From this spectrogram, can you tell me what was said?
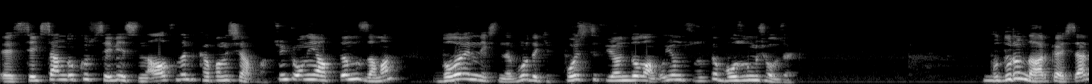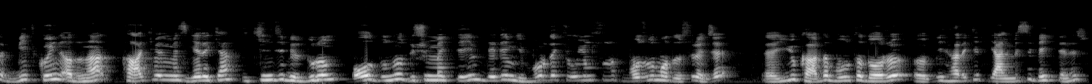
e, 89 seviyesinin altında bir kapanış yapmak. Çünkü onu yaptığımız zaman dolar endeksinde buradaki pozitif yönde olan uyumsuzluk da bozulmuş olacak. Bu durumda arkadaşlar Bitcoin adına takip edilmesi gereken ikinci bir durum olduğunu düşünmekteyim. Dediğim gibi buradaki uyumsuzluk bozulmadığı sürece e, yukarıda buluta doğru e, bir hareket gelmesi beklenir.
